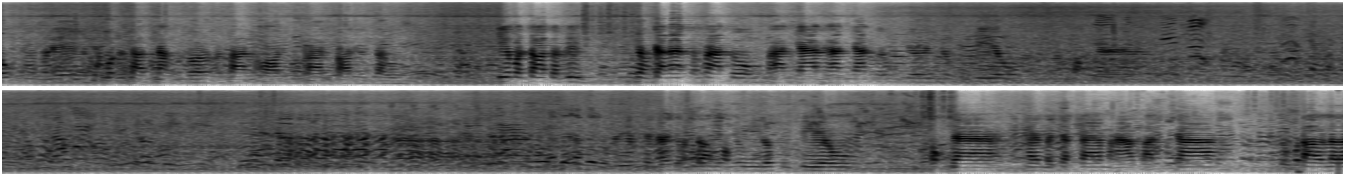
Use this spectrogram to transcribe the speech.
ភពនៃពុទ្ធ សាសនាមណ្ឌលឲ្យបានល្អចម្រើនតទៅទៅជាបន្តទៅនេះខ្ញុំគណៈសម្រាប់ទូងអាញាតអាញាតក្រុមជើញលោកទាវព្រៀបទាំងឲ្យចំដងអំពីលោកជំទាវអុកញ៉ាហើយមកចាត់តាមមហាបាតិកាលោកផ្ដល់នៅ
